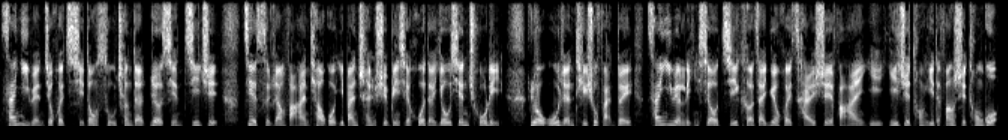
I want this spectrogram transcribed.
参议员就会启动俗称的热线机制，借此让法案跳过一般程序，并且获得优先处理。若无人提出反对，参议院领袖即可在院会裁示法案以一致同意的方式通过。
